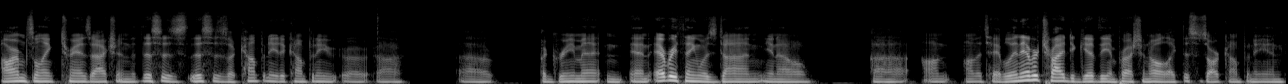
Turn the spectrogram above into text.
arm's length transaction. That this is this is a company to company uh, uh, uh, agreement, and and everything was done, you know, uh, on on the table. They never tried to give the impression, oh, like this is our company and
